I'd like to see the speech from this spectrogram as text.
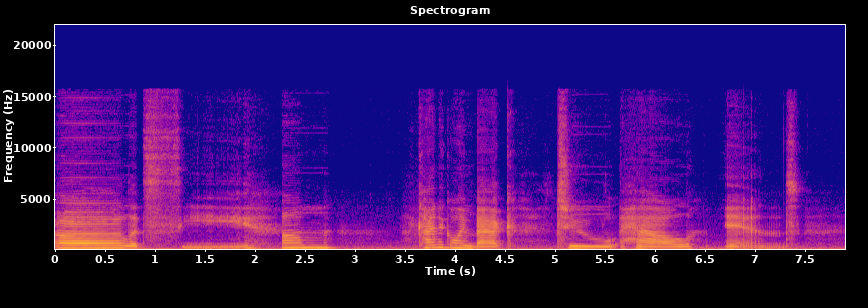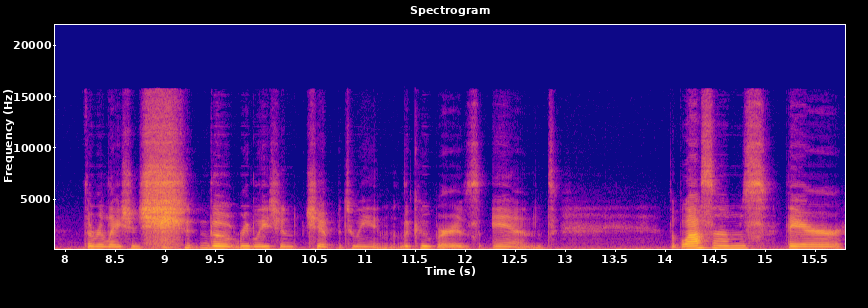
Uh, let's see. Um, kind of going back to Hal and the relationship, the relationship between the Coopers and the Blossoms. They're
